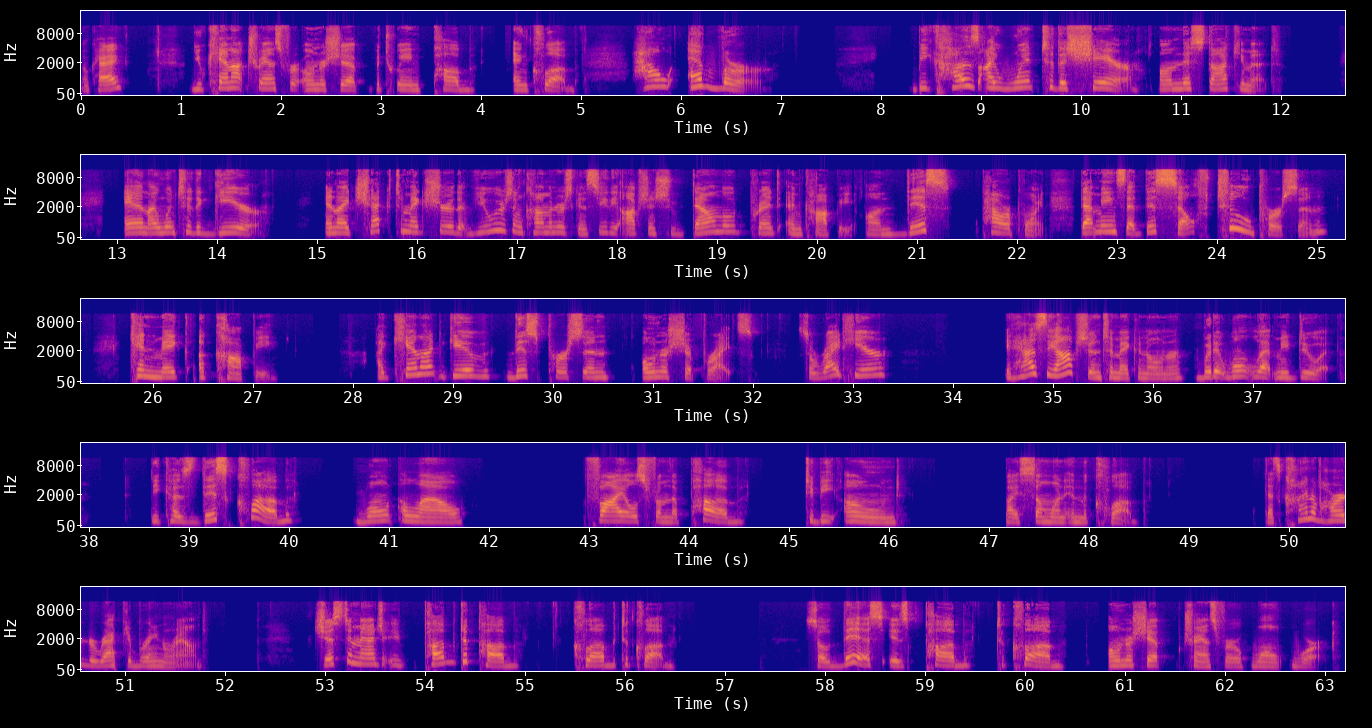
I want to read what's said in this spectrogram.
okay? You cannot transfer ownership between pub and club. However, because I went to the share on this document and I went to the gear and I checked to make sure that viewers and commenters can see the options to download, print, and copy on this PowerPoint. That means that this self-to person can make a copy. I cannot give this person ownership rights. So right here, it has the option to make an owner, but it won't let me do it because this club won't allow files from the pub to be owned by someone in the club. That's kind of hard to wrap your brain around. just imagine pub to pub, club to club. So this is pub to club, ownership transfer won't work.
